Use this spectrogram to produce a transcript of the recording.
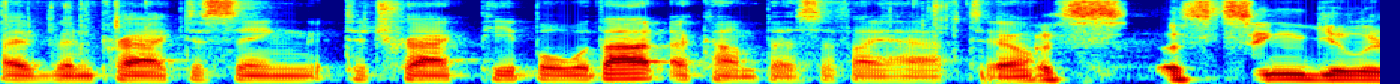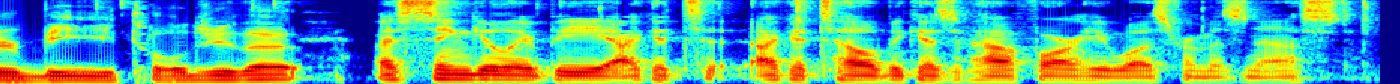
I've been practicing to track people without a compass if I have to. a singular bee told you that? A singular bee, I could t- I could tell because of how far he was from his nest.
